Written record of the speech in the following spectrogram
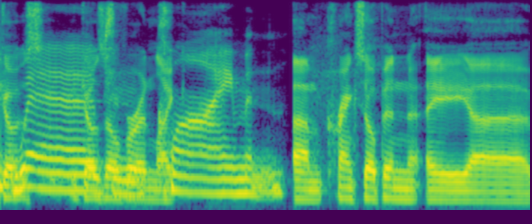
goes goes over and, and like climb and um, cranks open a uh,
